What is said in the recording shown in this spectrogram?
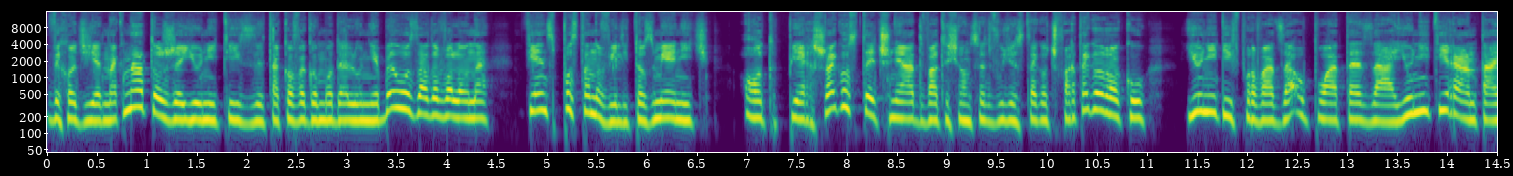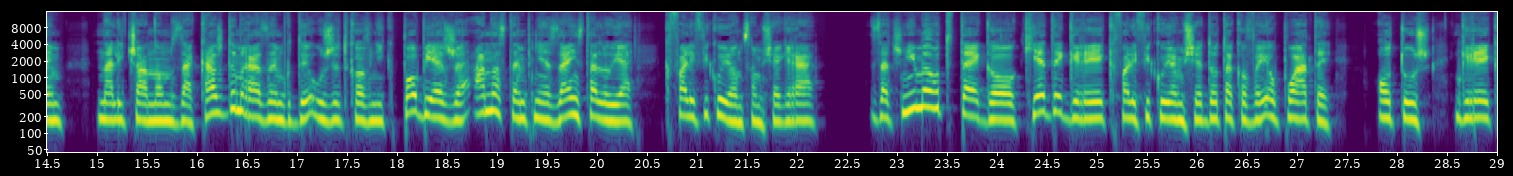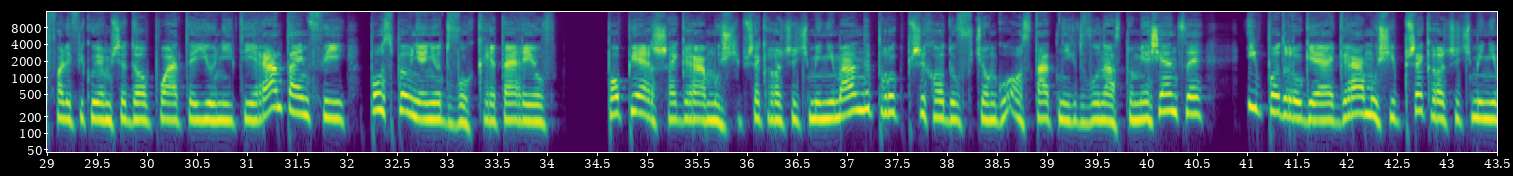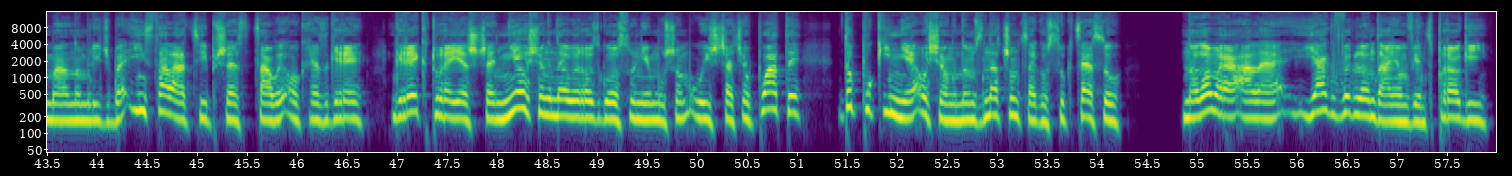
Wychodzi jednak na to, że Unity z takowego modelu nie było zadowolone, więc postanowili to zmienić. Od 1 stycznia 2024 roku Unity wprowadza opłatę za Unity Runtime naliczaną za każdym razem, gdy użytkownik pobierze, a następnie zainstaluje kwalifikującą się grę. Zacznijmy od tego, kiedy gry kwalifikują się do takowej opłaty. Otóż gry kwalifikują się do opłaty Unity Runtime Fee po spełnieniu dwóch kryteriów. Po pierwsze, gra musi przekroczyć minimalny próg przychodów w ciągu ostatnich 12 miesięcy i po drugie, gra musi przekroczyć minimalną liczbę instalacji przez cały okres gry. Gry, które jeszcze nie osiągnęły rozgłosu, nie muszą uiszczać opłaty, dopóki nie osiągną znaczącego sukcesu. No dobra, ale jak wyglądają więc progi?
